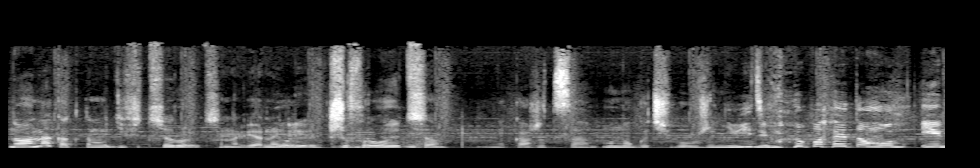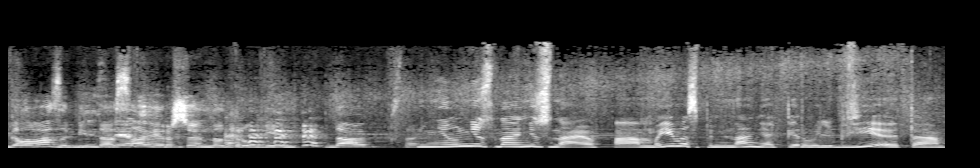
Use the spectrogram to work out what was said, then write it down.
но она как-то модифицируется, наверное, Ну, или это шифруется. Кажется, много чего уже не видим, поэтому и голова забита Не зря совершенно другим. Да, кстати. Не, ну, не знаю, не знаю. А мои воспоминания о первой любви это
